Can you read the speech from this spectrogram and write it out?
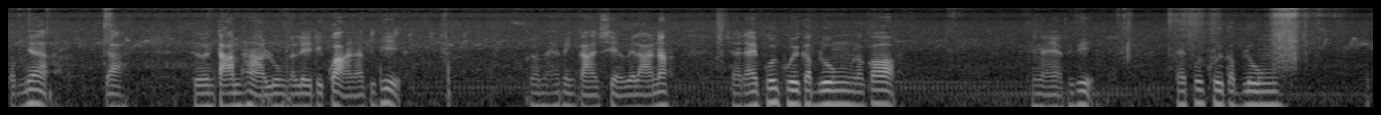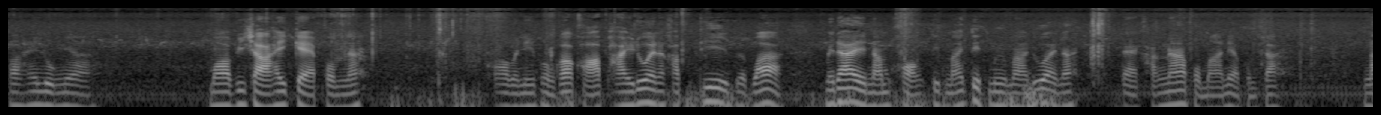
ผมเนี่ยจะเดินตามหาลุงกันเลยดีกว่านะพี่พี่เพื่อไม่ให้เป็นการเสียเวลาเนาะ จะได้พูดคุยกับลุงแล้วก็ยังไงอะพี่พี่ๆได้พูดคุยกับลุงแล้วก็ให้ลุงเนี่ยมอบวิชาให้แก่ผมนะก็วันนี้ผมก็ขออภัยด้วยนะครับ ที่แบบว่าไม่ได้นำของติดไม้ติดมือมาด้วยนะ แต่ครั้งหน้าผมมาเนี่ยผมจะน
